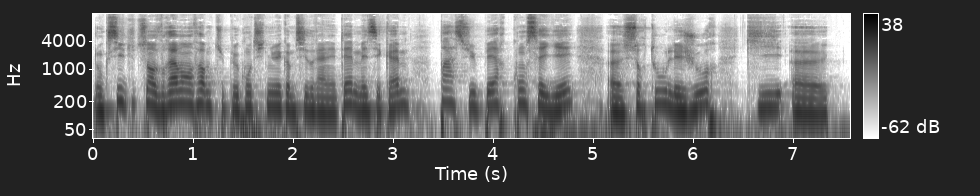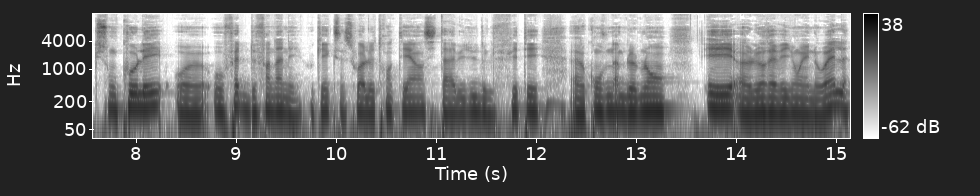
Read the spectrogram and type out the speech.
Donc si tu te sens vraiment en forme, tu peux continuer comme si de rien n'était, mais c'est quand même pas super conseillé, surtout les jours qui sont collés aux, fêtes de fin d'année. Ok, que ce soit le 31 si tu as l'habitude de le fêter convenablement et le réveillon et Noël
